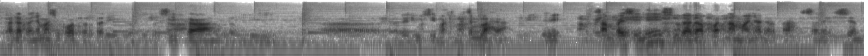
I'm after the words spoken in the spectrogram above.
Nah, datanya masih kotor tadi belum dibersihkan belum di uh, reduksi macam-macam lah ya. Jadi sampai sini sudah dapat namanya. data selection.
